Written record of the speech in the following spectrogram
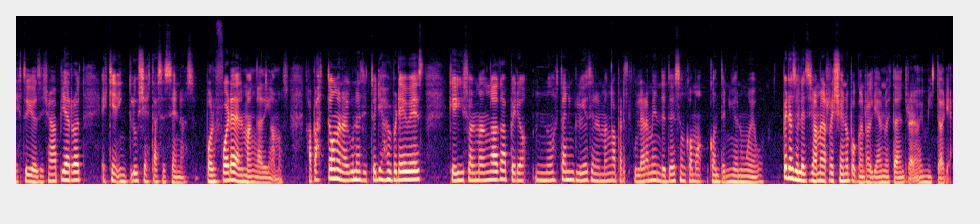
estudio se llama Pierrot, es quien incluye estas escenas, por fuera del manga, digamos. Capaz toman algunas historias breves que hizo el mangaka, pero no están incluidas en el manga particularmente, entonces son como contenido nuevo. Pero se les llama relleno porque en realidad no está dentro de la misma historia.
